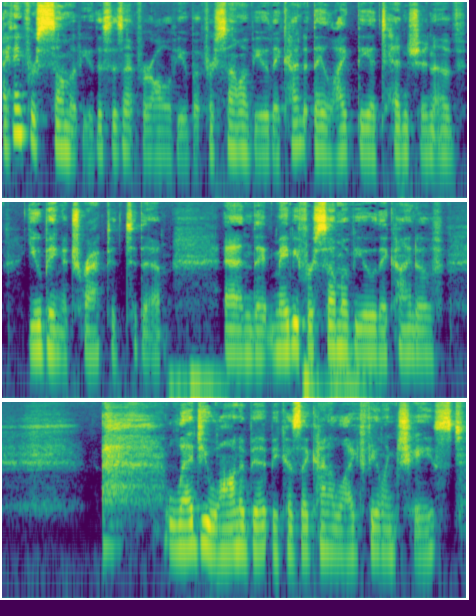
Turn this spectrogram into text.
I think for some of you, this isn't for all of you, but for some of you, they kind of they like the attention of you being attracted to them. And that maybe for some of you they kind of led you on a bit because they kind of liked feeling chased.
